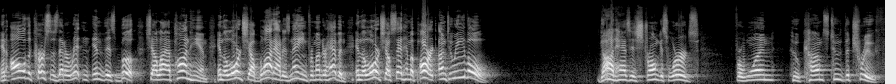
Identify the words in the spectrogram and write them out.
and all the curses that are written in this book shall lie upon him. And the Lord shall blot out his name from under heaven, and the Lord shall set him apart unto evil. God has his strongest words for one who comes to the truth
